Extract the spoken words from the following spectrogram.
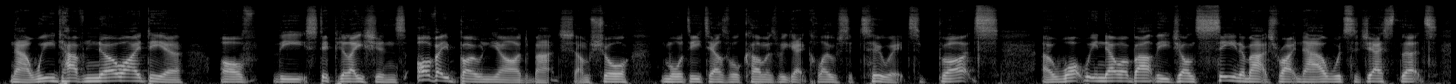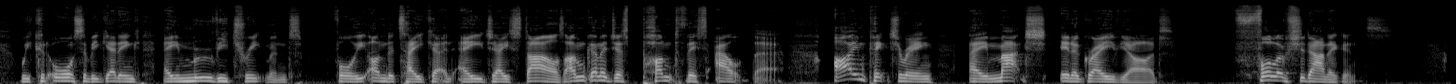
Now, we'd have no idea of the stipulations of a boneyard match. I'm sure more details will come as we get closer to it. But uh, what we know about the John Cena match right now would suggest that we could also be getting a movie treatment for The Undertaker and AJ Styles. I'm going to just punt this out there. I'm picturing a match in a graveyard full of shenanigans.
